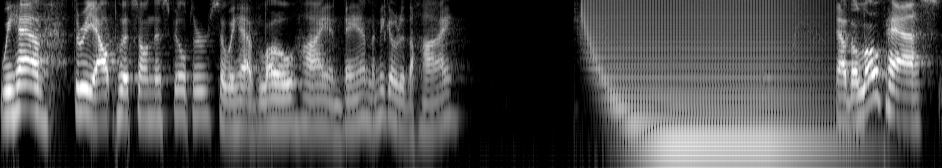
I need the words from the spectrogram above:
We have three outputs on this filter. So we have low, high, and band. Let me go to the high. Now the low pass,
